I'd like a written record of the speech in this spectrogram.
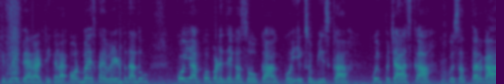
कितना ही प्यारा आर्टिकल है। और मैं इसका वेट बता दूँ, कोई आपको पड़ जाएगा सौ का, कोई एक सौ बीस का, कोई पचास का, कोई सत्तर का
